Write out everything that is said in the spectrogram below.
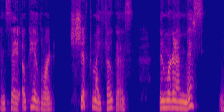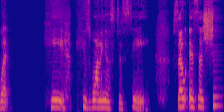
and say, okay, Lord, shift my focus, then we're going to miss what he he's wanting us to see. So it's a shift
